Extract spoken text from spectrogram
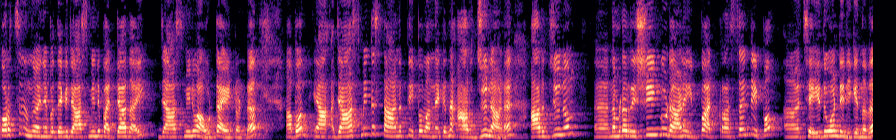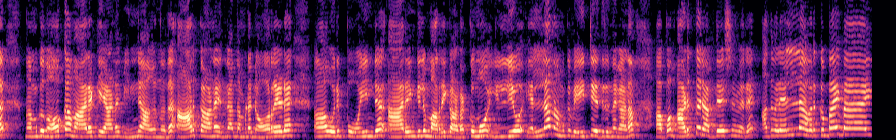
കുറച്ച് നിന്ന് കഴിഞ്ഞപ്പോഴത്തേക്ക് ജാസ്മിന് പറ്റാതായി. ജാസ്മിനും ഔട്ടായിട്ടുണ്ട് അപ്പം ജാസ്മിന്റെ സ്ഥാനത്ത് ഇപ്പോൾ വന്നേക്കുന്ന അർജുനാണ്. അർജുനും നമ്മുടെ ഋഷിയും കൂടാണ് ഇപ്പം അറ്റ് പ്രസന്റ് ഇപ്പം ചെയ്തുകൊണ്ടിരിക്കുന്നത്. നമുക്ക് നോക്കാം ആരൊക്കെയാണ് വിന്നാകുന്നത് ആർക്കാണ് ഇതിനകത്ത് നമ്മുടെ നോറയുടെ ആ ഒരു പോയിന്റ് ആരെങ്കിലും മറികടക്കുമോ ഇല്ലയോ എല്ലാം നമുക്ക് വെയിറ്റ് ചെയ്തിരുന്ന് കാണാം. അപ്പം അടുത്തൊരു അപ്ഡേഷൻ വരെ. അതുവരെ എല്ലാവർക്കും ബൈ ബൈ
